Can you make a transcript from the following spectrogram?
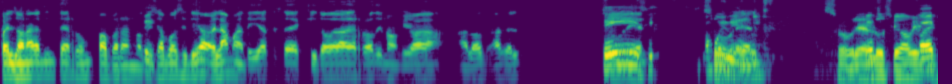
perdona que te interrumpa, pero en noticia positiva, ¿verdad? Matías se desquitó de la derrota y nos vio a, a lo- a aquel. sí, sobre él. sí, está muy sobre bien. él. Sobre él Pues, bien.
